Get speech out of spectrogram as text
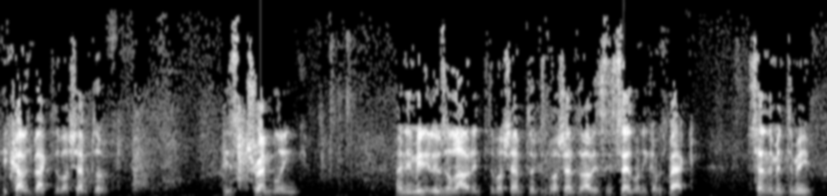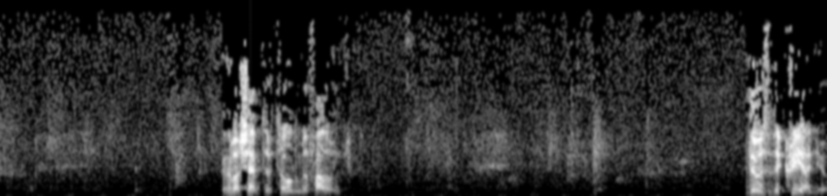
He comes back to the Baal He's trembling. And immediately was allowed into the Baal because the Baal obviously said when he comes back, send them into me. And the Baal told him the following. there was a decree on you.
